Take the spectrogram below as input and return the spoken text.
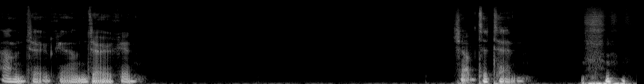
I'm joking, I'm joking. Chapter 10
